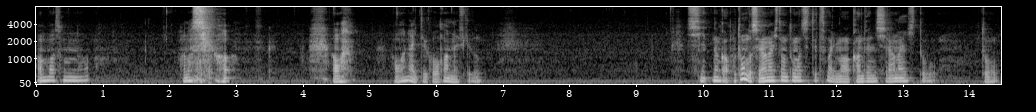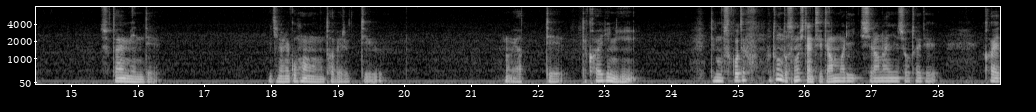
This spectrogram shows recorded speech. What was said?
あんまそんな話が 合わ合わないというか分かんないですけど。しなんかほとんど知らない人の友達ってつまりまあ完全に知らない人と初対面でいきなりご飯を食べるっていうやってで帰りにでもそこでほとんどその人についてあんまり知らない状態で帰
